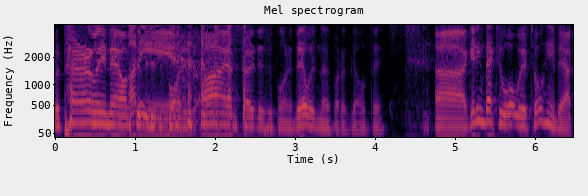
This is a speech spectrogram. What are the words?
apparently now I'm Money. super disappointed. I am so disappointed. There was no pot of gold there. Uh, getting back to what we were talking about,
